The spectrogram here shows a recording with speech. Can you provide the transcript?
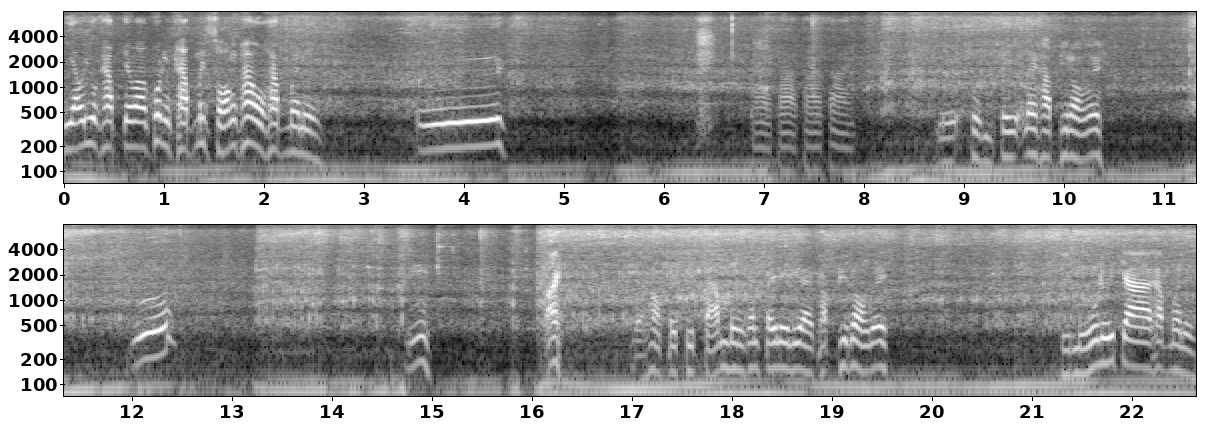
เดียวอยู่ครับ แต่ว่าคนขับมันสองเผ่าครับมื่อนี้เออตายตายตายตายเละตุ่มเปะเลยครับ พี่น้องเอ้ยเอออืม ไป เดี๋ยวเราไปติดตามเบิ่งกันไปเรื่อยๆครับ พี่น้องเลยสีหมูหรือจาครับมื่อนี้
